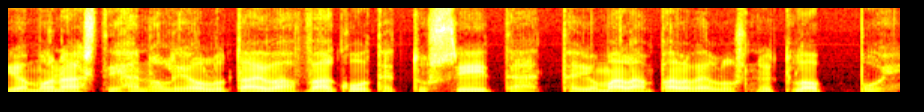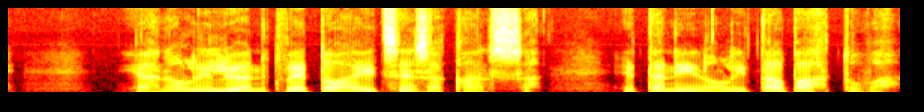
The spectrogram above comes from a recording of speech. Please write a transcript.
Jo monasti hän oli ollut aivan vakuutettu siitä, että Jumalan palvelus nyt loppui, ja hän oli lyönyt vetoa itsensä kanssa, että niin oli tapahtuva,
